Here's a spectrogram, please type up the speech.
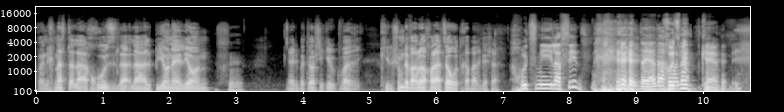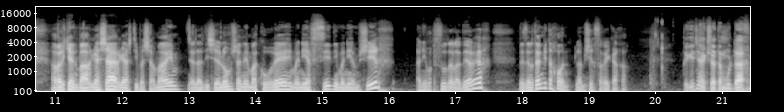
כבר נכנסת לאחוז, לאלפיון העליון, אני בטוח שכאילו כבר, כאילו שום דבר לא יכול לעצור אותך בהרגשה. חוץ מלהפסיד את היד האחרונה. כן. אבל כן, בהרגשה הרגשתי בשמיים, ידעתי שלא משנה מה קורה, אם אני אפסיד, אם אני אמשיך, אני מבסוט על הדרך, וזה נותן ביטחון להמשיך לשחק ככה. תגיד שנייה, כשאתה מודח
